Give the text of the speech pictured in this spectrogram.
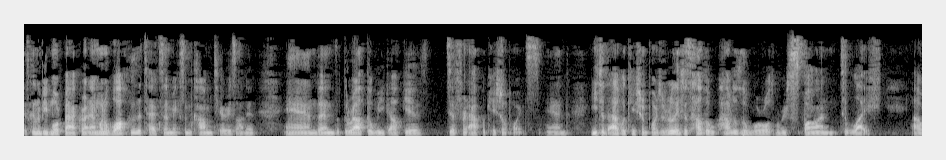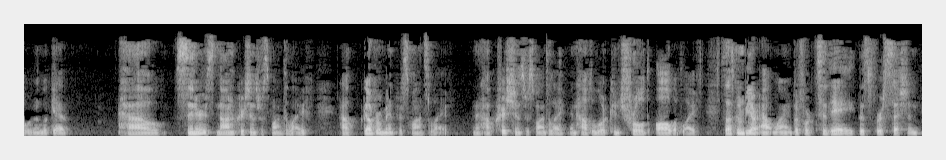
is going to be more background. I'm going to walk through the text and make some commentaries on it. And then throughout the week, I'll give different application points. And each of the application points is really just how the, how does the world respond to life? Uh, we're going to look at how sinners, non-Christians respond to life, how government responds to life, and how Christians respond to life, and how the Lord controlled all of life. So that's going to be our outline. But for today, this first session,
